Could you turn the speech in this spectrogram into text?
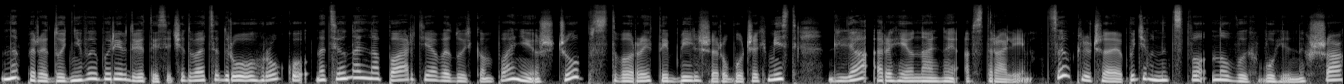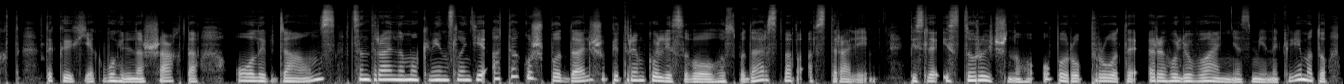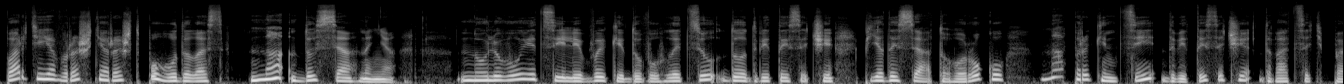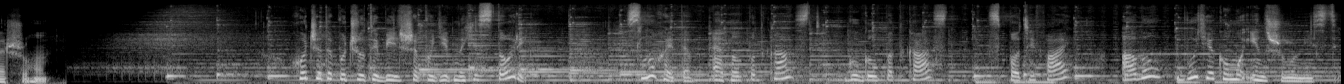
Напередодні виборів 2022 року Національна партія ведуть кампанію, щоб створити більше робочих місць для регіональної Австралії. Це включає будівництво нових вугільних шахт, таких як вугільна шахта Olive Downs в центральному Квінсленді, а також подальшу підтримку лісового господарства в Австралії. Після історичного опору проти регулювання зміни клімату партія, врешті-решт, погодилась на досягнення нульової цілі викиду вуглецю до 2050 року наприкінці 2021. Хочете почути більше подібних історій? Слухайте в Apple Podcast, Google Podcast, Spotify або будь-якому іншому місці.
